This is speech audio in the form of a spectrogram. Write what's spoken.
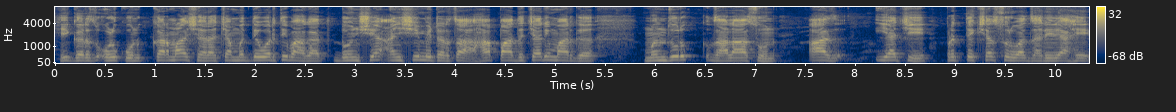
ही गरज ओळखून करमाळा शहराच्या मध्यवर्ती भागात दोनशे ऐंशी मीटरचा हा पादचारी मार्ग मंजूर झाला असून आज याची प्रत्यक्षात सुरुवात झालेली आहे.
